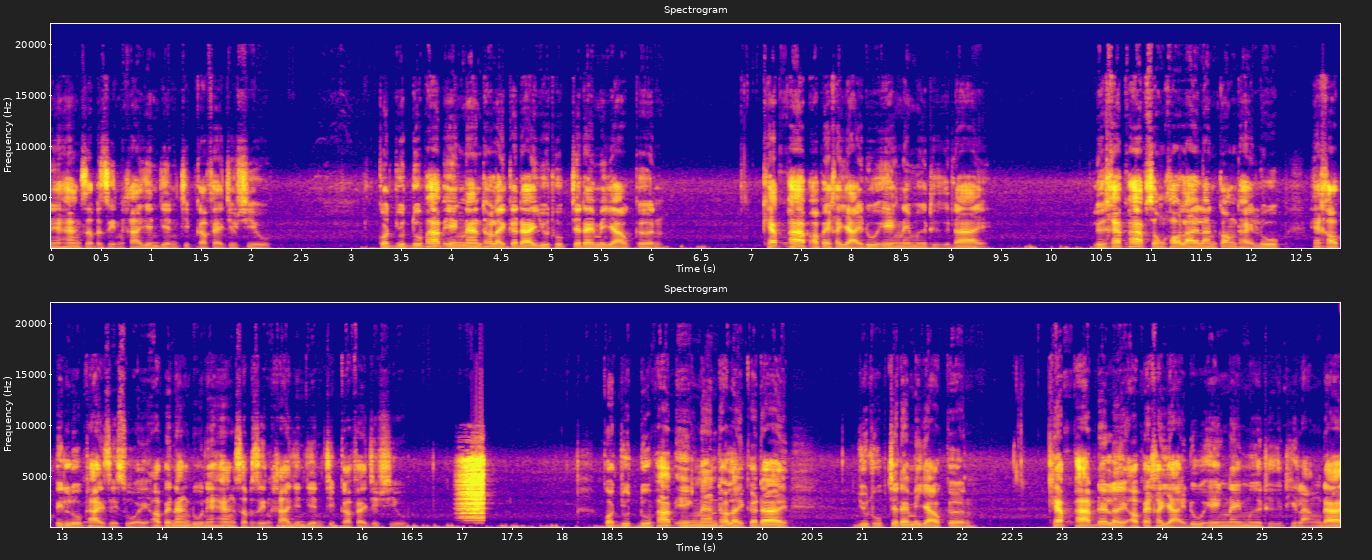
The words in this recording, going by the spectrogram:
ในห้างสรรพสินค้าเย็นๆ จิบกาแฟชิวๆ กดหยุดดูภาพเองนานเท่าไหร่ก็ได้ YouTube จะได้ไม่ยาวเกิน แคปภาพเอาไปขยายดูเองในมือถือได้ หรือแคปภาพส่งเข้าไลน์ร้านกล้องถ่ายรูปให้เขาปิ้นรูปถ่ายสวยๆ เอาไปนั่งดูในห้างสรรพสินค้าเย็นๆ จิบกาแฟชิวๆ กดหยุดดูภาพเองนานเท่าไหร่ก็ได้ YouTube จะได้ไม่ยาวเกิน แคปภาพได้เลยเอาไปขยายดูเองในมือถือทีหลังได้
